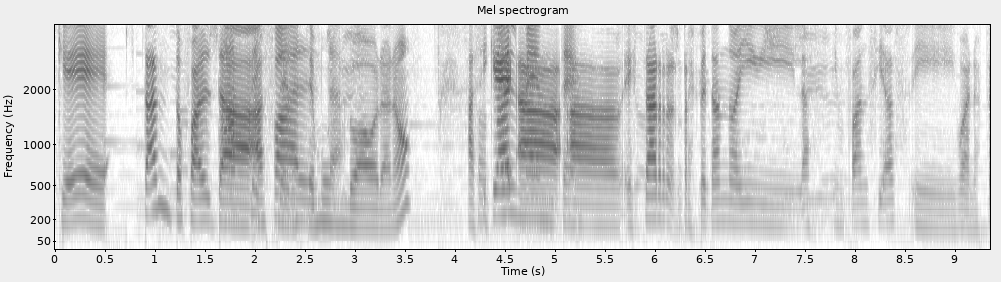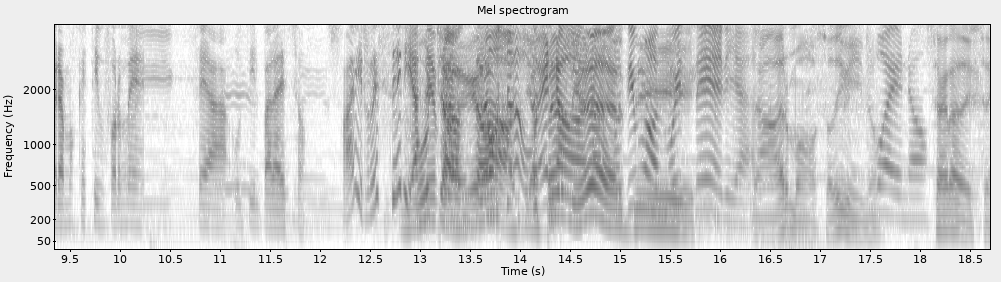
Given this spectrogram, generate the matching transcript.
que tanto falta Hace hacer en este mundo ahora, ¿no? Así que a, a estar respetando ahí las infancias y bueno, esperamos que este informe sea útil para eso. Ay, re serias Muchas de pronto. gracias, bueno, Perli nos Berti. pusimos muy serias. No, hermoso, divino. Bueno, Se agradece.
